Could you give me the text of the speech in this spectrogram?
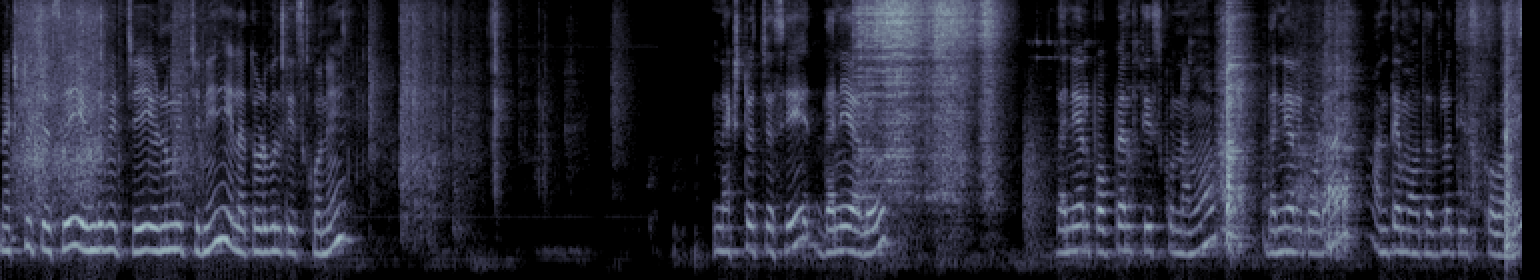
నెక్స్ట్ వచ్చేసి ఎండుమిర్చి ఎండుమిర్చిని ఇలా తొడుగులు తీసుకొని నెక్స్ట్ వచ్చేసి ధనియాలు. ధనియాల పప్పు ఎంత తీసుకున్నామో ధనియాలు కూడా అంతే మోతాదులో తీసుకోవాలి.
